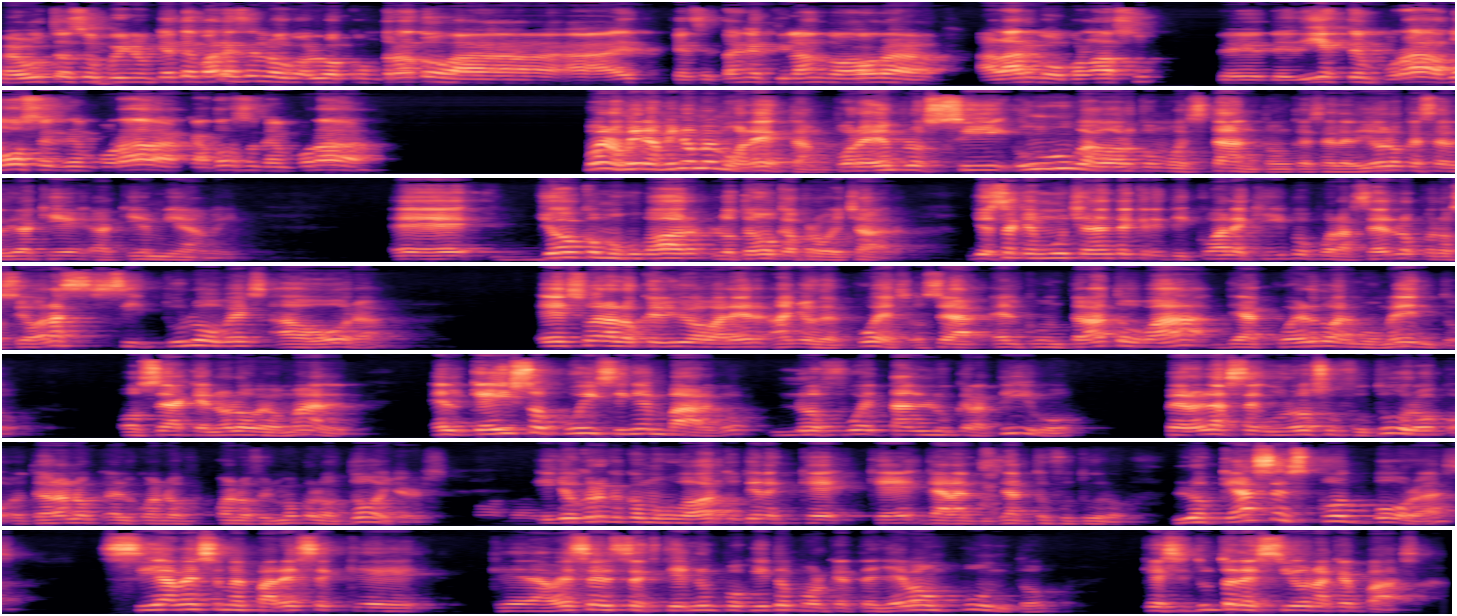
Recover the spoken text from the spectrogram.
Me gusta su opinión. ¿Qué te parecen los, los contratos a, a, que se están estilando ahora a largo plazo? De, de 10 temporadas, 12 temporadas, 14 temporadas. Bueno, mira, a mí no me molestan. Por ejemplo, si un jugador como Stanton, que se le dio lo que se le dio aquí, aquí en Miami, eh, yo como jugador lo tengo que aprovechar. Yo sé que mucha gente criticó al equipo por hacerlo, pero si ahora, si tú lo ves ahora, eso era lo que él iba a valer años después. O sea, el contrato va de acuerdo al momento. O sea que no lo veo mal. El que hizo Puy, sin embargo, no fue tan lucrativo pero él aseguró su futuro cuando, cuando firmó con los Dodgers. Y yo creo que como jugador tú tienes que, que, garantizar tu futuro. Lo que hace Scott Boras, sí a veces me parece que, que a veces él se extiende un poquito porque te lleva a un punto que si tú te lesionas, ¿qué pasa?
